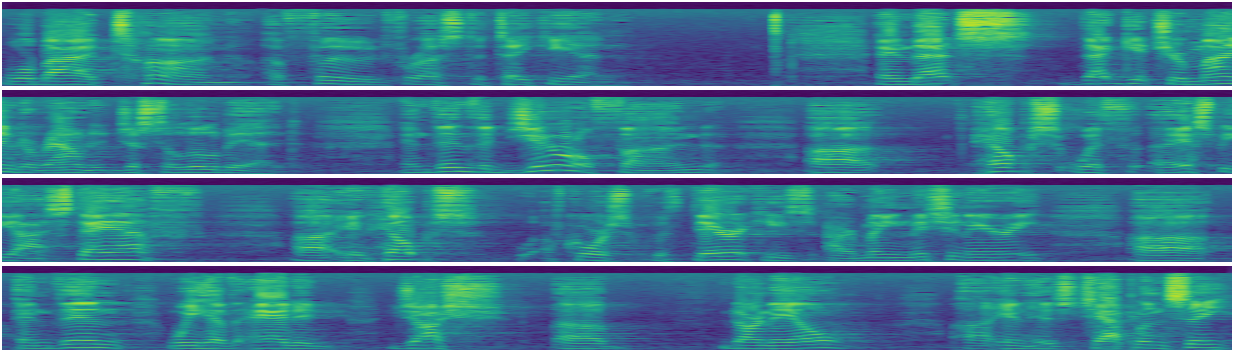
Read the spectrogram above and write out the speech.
will buy a ton of food for us to take in. And that's, that gets your mind around it just a little bit. And then the general fund uh, helps with SBI staff. Uh, it helps, of course, with Derek. He's our main missionary. Uh, and then we have added Josh uh, Darnell uh, in his chaplaincy.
